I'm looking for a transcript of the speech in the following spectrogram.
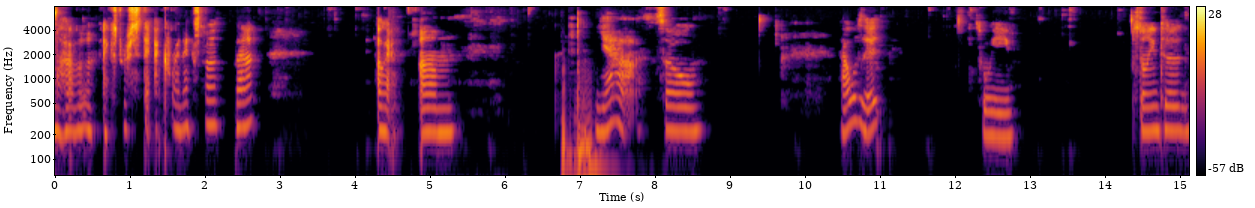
We'll have an extra stack right next to that. Okay. Um. Yeah. So that was it. So we still need to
